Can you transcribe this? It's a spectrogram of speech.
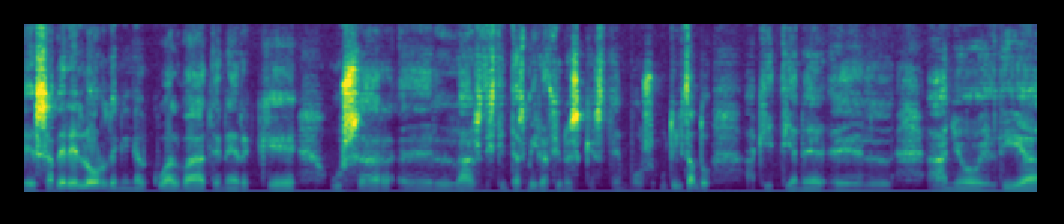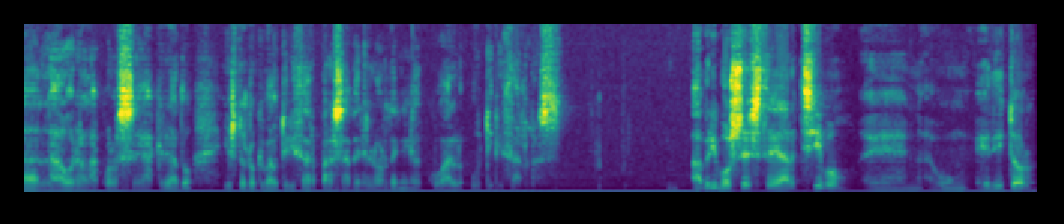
eh, saber el orden en el cual va a tener que usar las distintas migraciones que estemos utilizando. Aquí tiene el año, el día, la hora en la cual se ha creado y esto es lo que va a utilizar para saber el orden en el cual utilizarlas. Abrimos este archivo en un editor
